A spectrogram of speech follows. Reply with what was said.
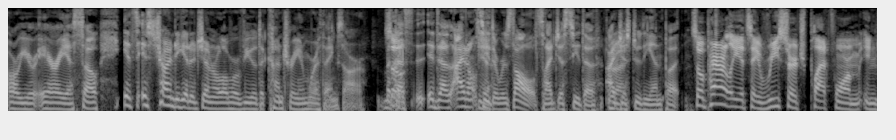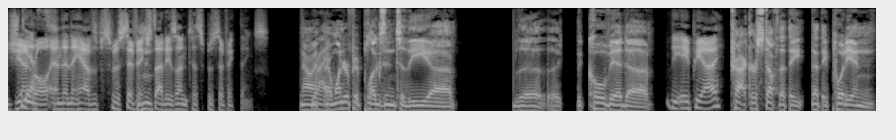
or your area? So it's it's trying to get a general overview of the country and where things are. But so, that's it. Does I don't see yeah. the results. I just see the I just do the input. So apparently, it's a research platform in general, yes. and then they have specific mm-hmm. studies onto specific things. Now, right. I, I, wonder if it plugs into the uh, the, the the COVID uh, the API tracker stuff that they that they put in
